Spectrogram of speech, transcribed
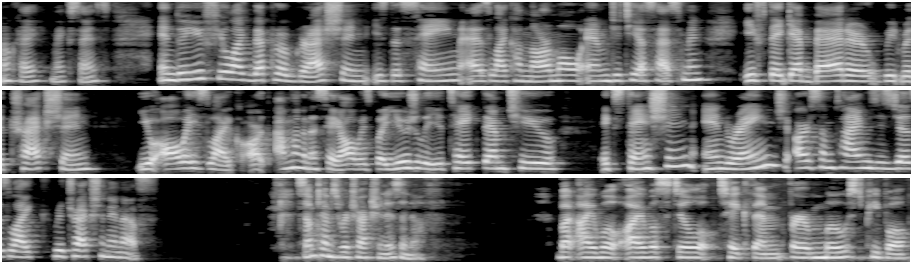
Okay, makes sense. And do you feel like that progression is the same as like a normal MDT assessment? If they get better with retraction, you always like, or I'm not going to say always, but usually you take them to extension and range, or sometimes it's just like retraction enough? Sometimes retraction is enough but I will I will still take them for most people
